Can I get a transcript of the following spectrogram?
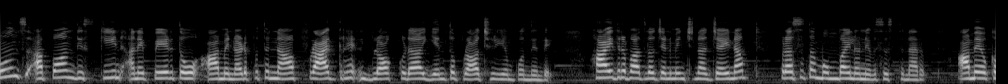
ఓన్స్ అపాన్ ది స్కీన్ అనే పేరుతో ఆమె నడుపుతున్న ఫ్రాగ్రెంట్ బ్లాగ్ కూడా ఎంతో ప్రాచుర్యం పొందింది. హైదరాబాద్లో జన్మించిన జైనా ప్రస్తుతం ముంబైలో నివసిస్తున్నారు. ఆమె ఒక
